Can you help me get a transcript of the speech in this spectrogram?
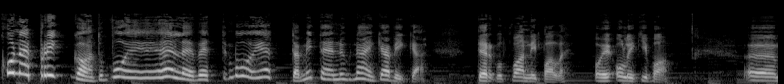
kone prikkaantui, voi helvetti, voi että, miten nyt näin kävikään. Terkut vaan Nipalle, Oi, oli kiva. Öö,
